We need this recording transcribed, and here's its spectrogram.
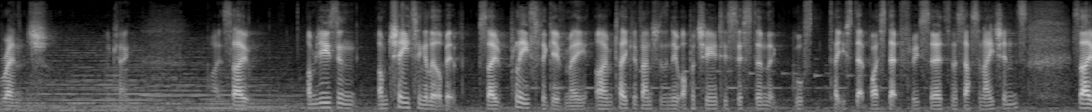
Wrench. Okay. Right, so I'm using, I'm cheating a little bit, so please forgive me. I'm taking advantage of the new opportunity system that will take you step by step through certain assassinations. So,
